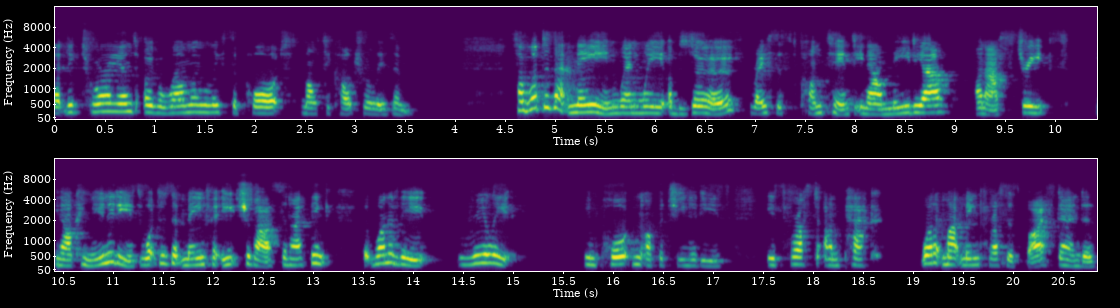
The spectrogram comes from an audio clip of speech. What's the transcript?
that Victorians overwhelmingly support multiculturalism. So, what does that mean when we observe racist content in our media, on our streets, in our communities? What does it mean for each of us? And I think that one of the really important opportunities is for us to unpack what it might mean for us as bystanders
